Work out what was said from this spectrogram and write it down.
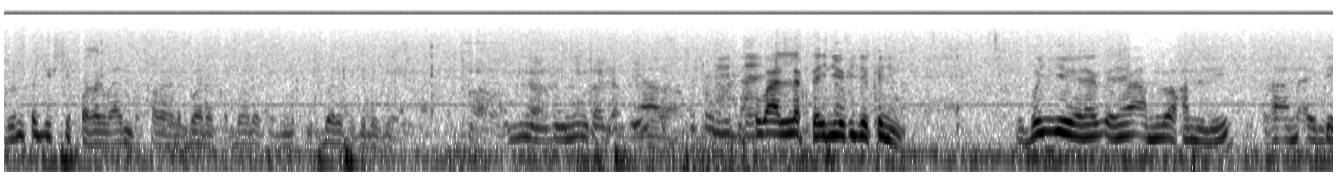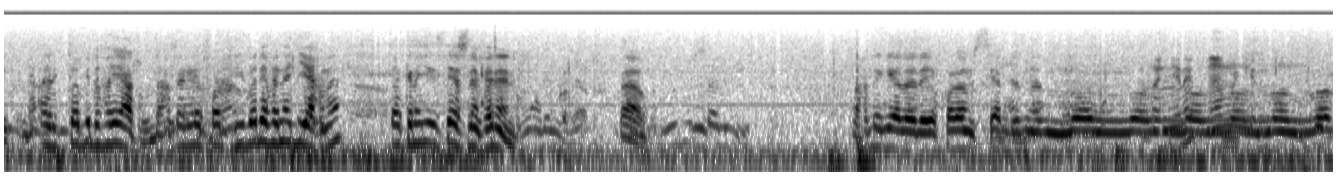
duñ ko gis ci xol rek daañu ko xamal boole ko boole ko boole ko ci liggéey Tuubaa lépp tey ñoo fi jëkk a ñëw ba ñu ñëwee nag dañoo am loo xam ne lii dafa am ay dégg ndax arrêté bi dafa yaatu ndax da ngay for fii ba defe na jeex na fekk na tees na feneen waaw wax dëgg yàlla day xolam sedd na lool lool lool lool lool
